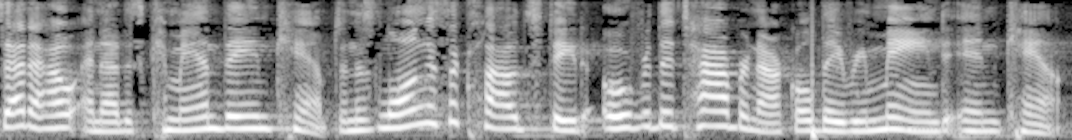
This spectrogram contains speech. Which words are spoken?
set out, and at his command, they encamped. And as long as the cloud stayed over the tabernacle, they remained in camp.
